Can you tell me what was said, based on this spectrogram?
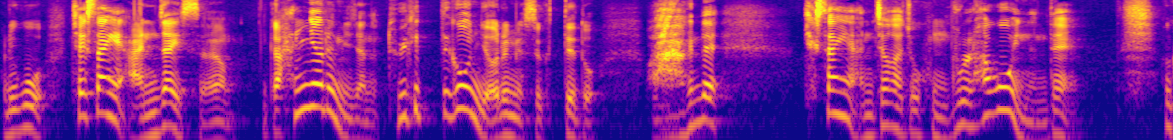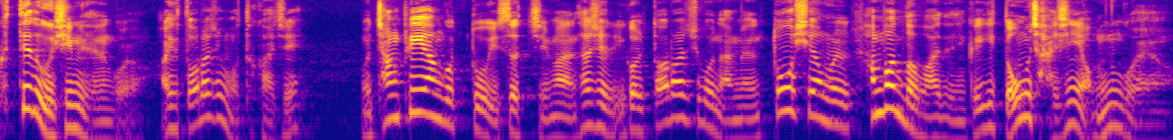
그리고 책상에 앉아 있어요. 그러니까 한여름이잖아요. 되게 뜨거운 여름이었어요, 그때도. 와, 근데 책상에 앉아가지고 공부를 하고 있는데 그때도 의심이 되는 거예요. 아, 이거 떨어지면 어떡하지? 뭐 창피한 것도 있었지만 사실 이걸 떨어지고 나면 또 시험을 한 번 더 봐야 되니까 이게 너무 자신이 없는 거예요.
